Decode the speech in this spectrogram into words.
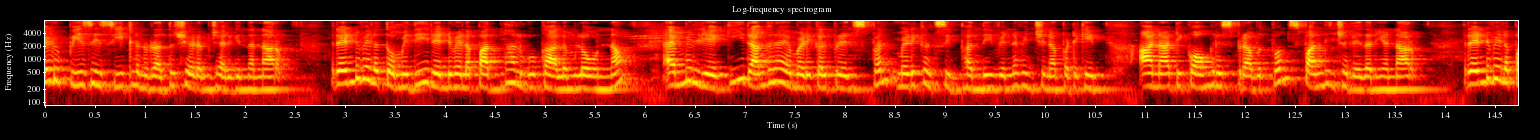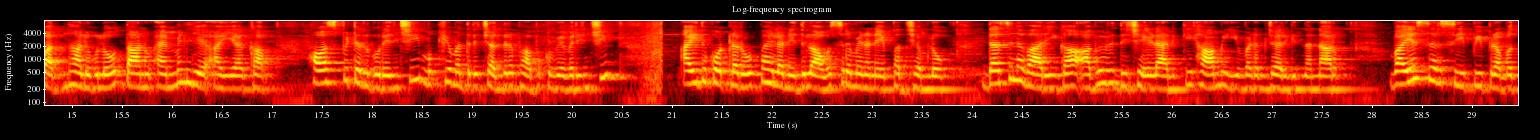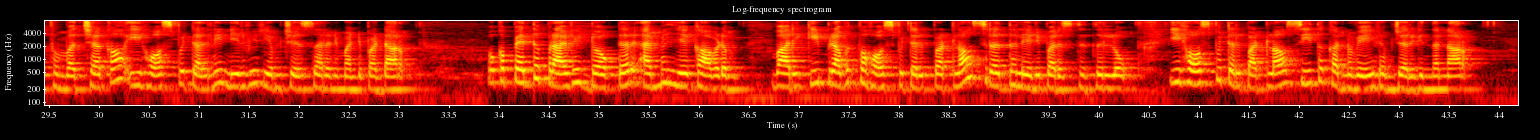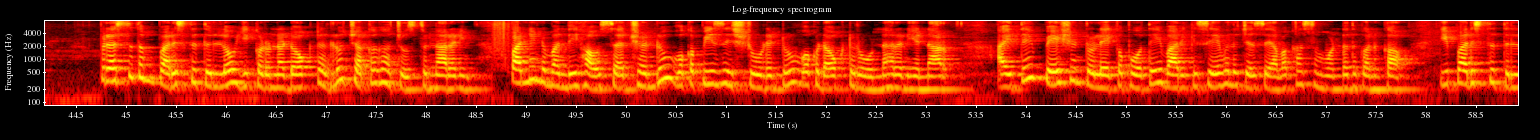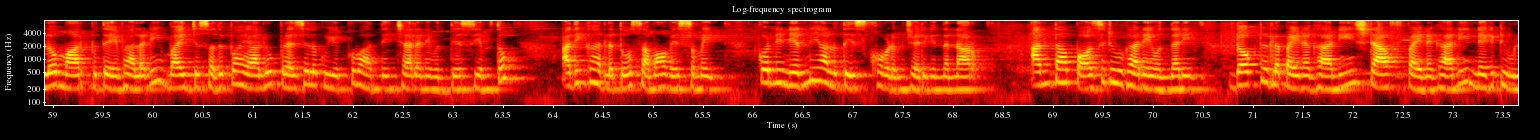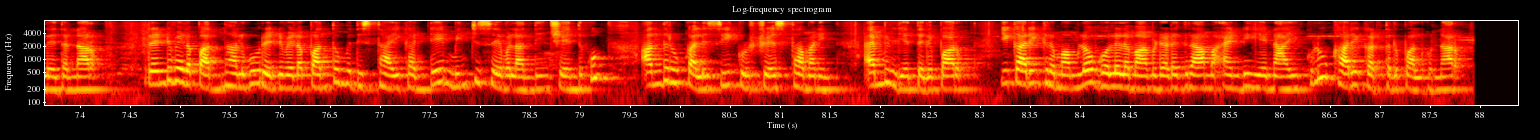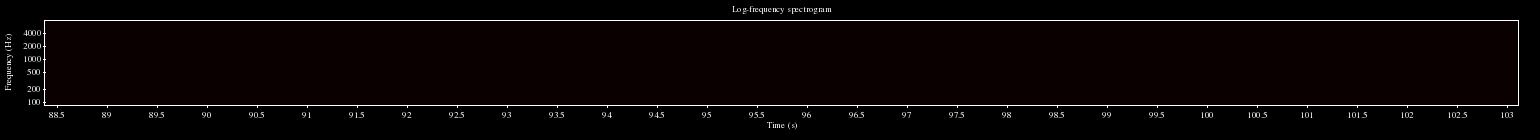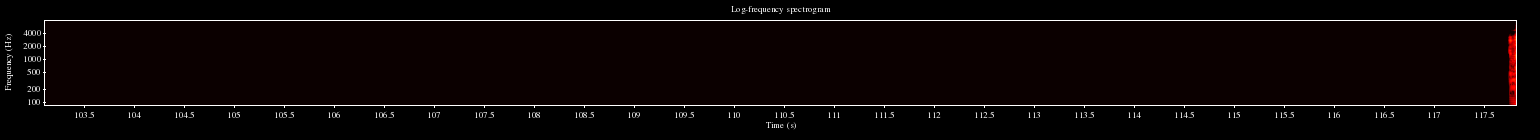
ఏడు పీజీ సీట్లను రద్దు చేయడం జరిగిందన్నారు. రెండు వేల తొమ్మిది రెండు వేల పద్నాలుగు కాలంలో ఉన్న ఎమ్మెల్యేకి రంగరాయ మెడికల్ ప్రిన్సిపల్ మెడికల్ సిబ్బంది విన్నవించినప్పటికీ ఆనాటి కాంగ్రెస్ ప్రభుత్వం స్పందించలేదని అన్నారు. రెండు వేల పద్నాలుగులో తాను ఎమ్మెల్యే అయ్యాక హాస్పిటల్ గురించి ముఖ్యమంత్రి చంద్రబాబుకు వివరించి ఐదు కోట్ల రూపాయల నిధులు అవసరమైన నేపథ్యంలో దశల వారీగా అభివృద్ధి చేయడానికి హామీ ఇవ్వడం జరిగిందన్నారు. వైఎస్ఆర్సీపీ ప్రభుత్వం వచ్చాక ఈ హాస్పిటల్ని నిర్వీర్యం చేశారని మండిపడ్డారు. ఒక పెద్ద ప్రైవేట్ డాక్టర్ ఎమ్మెల్యే కావడం వారికి ప్రభుత్వ హాస్పిటల్ పట్ల శ్రద్ధ లేని పరిస్థితుల్లో ఈ హాస్పిటల్ పట్ల సీతకన్ను వేయడం జరిగిందన్నారు. ప్రస్తుతం పరిస్థితుల్లో ఇక్కడున్న డాక్టర్లు చక్కగా చూస్తున్నారని. పన్నెండు మంది హౌస్ సర్జన్లు ఒక పీజీ స్టూడెంట్ ఒక డాక్టరు ఉన్నారని అన్నారు. అయితే పేషెంట్లు లేకపోతే వారికి సేవలు చేసే అవకాశం ఉండదు కనుక ఈ పరిస్థితుల్లో మార్పు తేవాలని వైద్య సదుపాయాలు ప్రజలకు ఎక్కువ అందించాలనే ఉద్దేశ్యంతో అధికారులతో సమావేశమై కొన్ని నిర్ణయాలు తీసుకోవడం జరిగిందన్నారు. అంతా పాజిటివ్గానే ఉందని డాక్టర్ల పైన కానీ స్టాఫ్ పైన కానీ నెగిటివ్ లేదన్నారు. రెండు వేల పద్నాలుగు రెండు వేల పంతొమ్మిది స్థాయి కంటే మించి సేవలు అందించేందుకు అందరూ కలిసి కృషి చేస్తామని ఎమ్మెల్యే తెలిపారు. ఈ కార్యక్రమంలో గొల్లల మామిడాడ గ్రామ ఎన్డీఏ నాయకులు కార్యకర్తలు పాల్గొన్నారు.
